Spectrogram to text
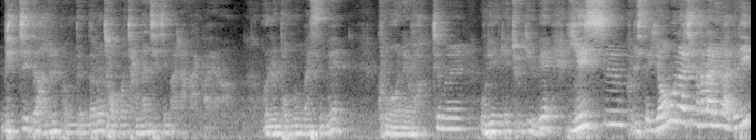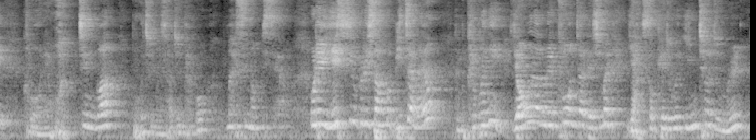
믿지도 않을 뿐더러 저거 장난치지 말라고 할 거예요. 오늘 본문 말씀에 구원의 확증을 우리에게 주기 위해 예수 그리스도 영원하신 하나님의 아들이 구원의 확증과 보증을 서준다고 말씀하고 있어요. 우리 예수 그리스도 한 번 믿잖아요. 그럼 그분이 영원한 우리의 구원자 되심을 약속해주고 인쳐줌을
